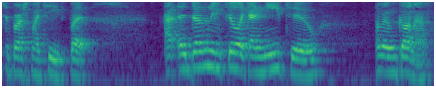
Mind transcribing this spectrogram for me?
to brush my teeth. But it doesn't even feel like I need to. I mean, I'm gonna.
